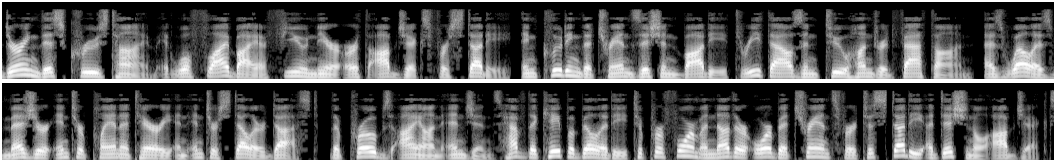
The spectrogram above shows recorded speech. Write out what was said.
During this cruise time it will fly by a few near-Earth objects for study, including the transition body 3200 Phaethon, as well as measure interplanetary and interstellar dust. The probe's ion engines have the capability to perform another orbit transfer to study additional objects.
